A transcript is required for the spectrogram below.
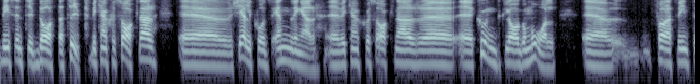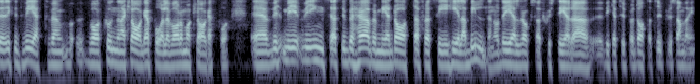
viss typ datatyp. Vi kanske saknar eh, källkodsändringar. Eh, vi kanske saknar eh, eh kundklagomål. Eh, för att vi inte riktigt vet vem, vad kunderna klagar på eller vad de har klagat på. Eh, vi, vi, inser att vi behöver mer data för att se hela bilden och det gäller också att justera vilka typer av datatyper du samlar in.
